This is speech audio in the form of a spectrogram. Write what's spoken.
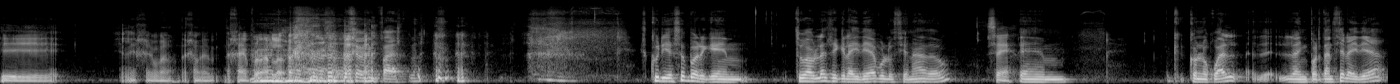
Y, y le dije, bueno, déjame, déjame probarlo. Déjame en paz, ¿no? Es curioso porque mm, tú hablas de que la idea ha evolucionado, sí. em, con lo cual eh, la importancia de la idea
